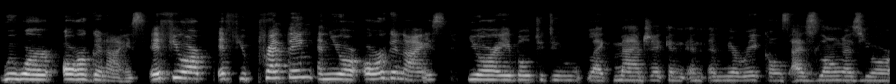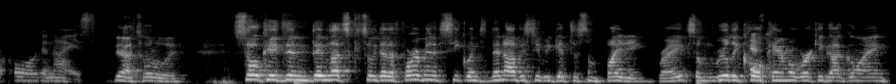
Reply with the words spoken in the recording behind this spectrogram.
we were organized. If you are if you're prepping and you are organized you are able to do like magic and, and, and miracles as long as you're organized. Yeah, totally. So okay, then then let's so we did a four minute sequence. Then obviously we get to some fighting, right? Some really cool Yes. camera work you got going.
